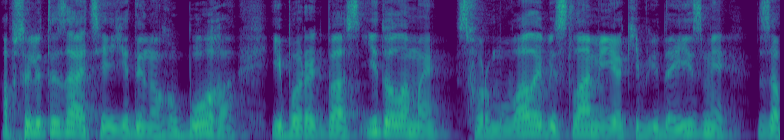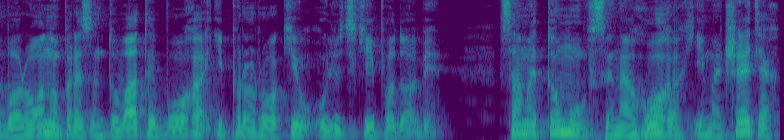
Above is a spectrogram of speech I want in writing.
Абсолютизація єдиного Бога і боротьба з ідолами сформували в ісламі, як і в юдаїзмі, заборону презентувати Бога і пророків у людській подобі. Саме тому в синагогах і мечетях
